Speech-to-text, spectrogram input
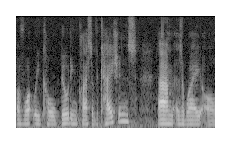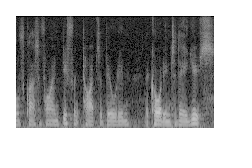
of what we call building classifications um, as a way of classifying different types of building according to their use.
